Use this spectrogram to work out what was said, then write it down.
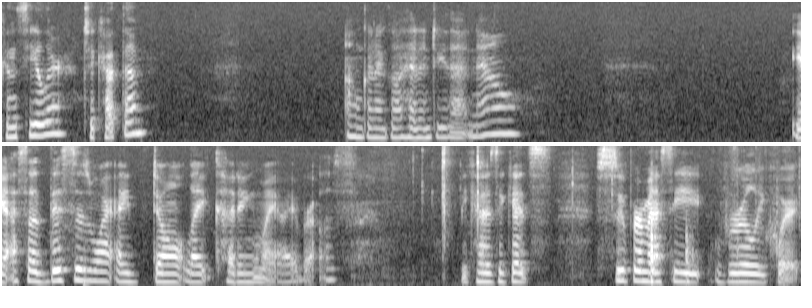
concealer to cut them. I'm going to go ahead and do that now. Yeah, so this is why I don't like cutting my eyebrows. Because it gets super messy really quick.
